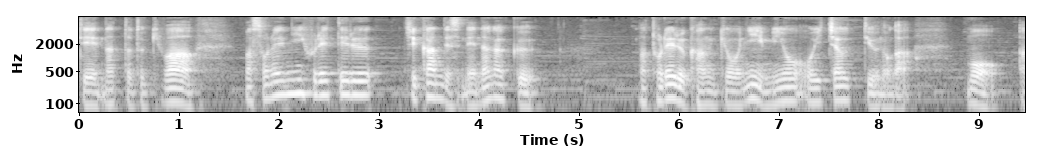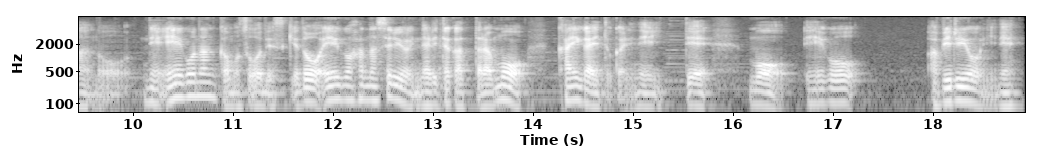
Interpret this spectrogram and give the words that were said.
てなった時は、まあ、それに触れてる時間ですね。長く、まあ、取れる環境に身を置いちゃうっていうのがもうあのね英語なんかもそうですけど英語話せるようになりたかったらもう海外とかにね行ってもう英語を浴びるようにね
